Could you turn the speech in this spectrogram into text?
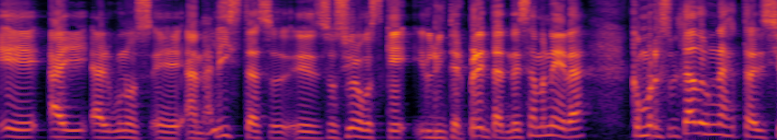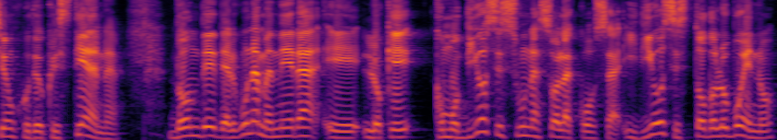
eh, hay algunos eh, analistas, eh, sociólogos que lo interpretan de esa manera como resultado de una tradición judeocristiana, donde de alguna manera lo que, como Dios es una sola cosa y Dios es todo lo bueno,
